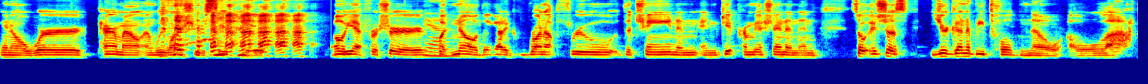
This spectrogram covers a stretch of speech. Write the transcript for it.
you know we're paramount and we want to shoot a scene for you. oh yeah for sure Yeah. but no they got to run up through the chain and, and get permission and then so it's just you're going to be told no a lot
